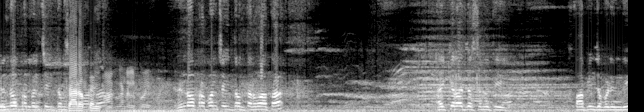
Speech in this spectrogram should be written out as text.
రెండో ప్రపంచ యుద్ధం తర్వాత- రెండో ప్రపంచ యుద్ధం తర్వాత ఐక్యరాజ్య సమితి స్థాపించబడింది.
